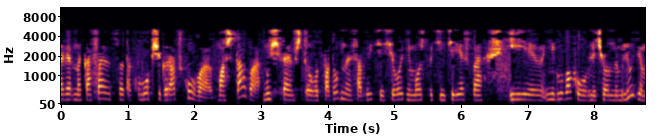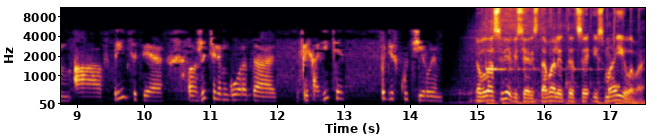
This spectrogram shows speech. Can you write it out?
наверное, касаются такого общегородского масштаба. Мы считаем, что вот подобное событие сегодня может быть интересно и не глубоко вовлеченным людям, а в принципе э, жителям города. Приходите, подискутируем. В Лас-Вегасе арестовали ТЦ Исмаилова.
